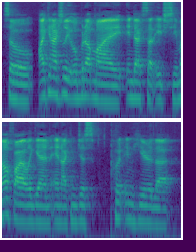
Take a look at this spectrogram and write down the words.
So I can actually open up my index.html file again and I can just put in here that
